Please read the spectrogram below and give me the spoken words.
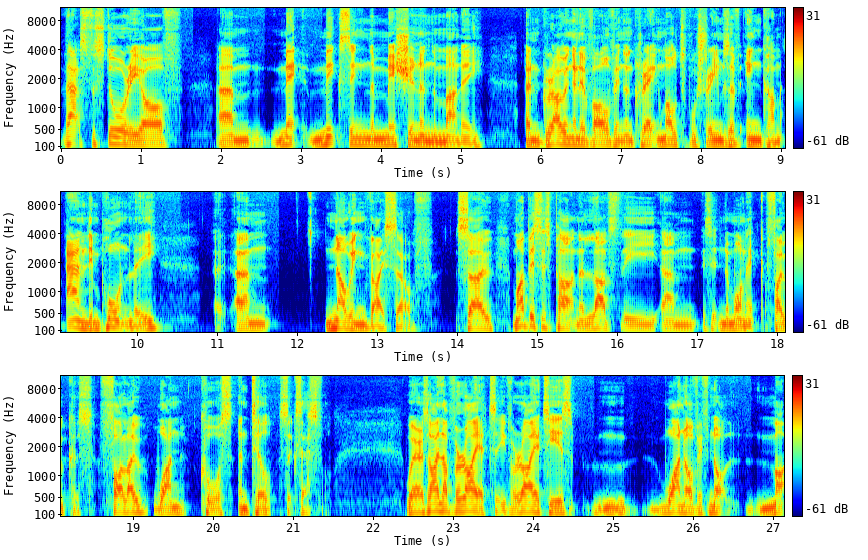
That's the story of um, mi- mixing the mission and the money and growing and evolving and creating multiple streams of income. And importantly, uh, um, knowing thyself. So my business partner loves the um, is it mnemonic focus, follow one course until successful. Whereas I love variety. Variety is one of, if not, my,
